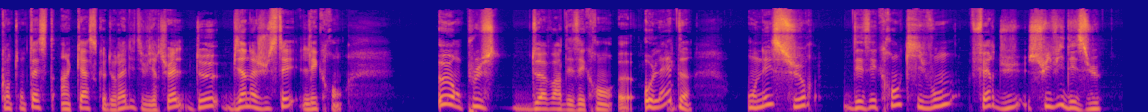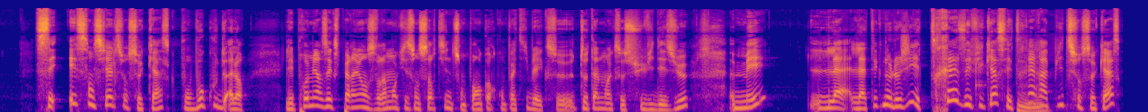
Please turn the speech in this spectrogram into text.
quand on teste un casque de réalité virtuelle, de bien ajuster l'écran. Eux, en plus d'avoir des écrans euh, OLED, on est sur des écrans qui vont faire du suivi des yeux. C'est essentiel sur ce casque pour beaucoup de. Alors, les premières expériences vraiment qui sont sorties ne sont pas encore compatibles avec ce, totalement avec ce suivi des yeux, mais la, technologie est très efficace et très mmh. rapide sur ce casque.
